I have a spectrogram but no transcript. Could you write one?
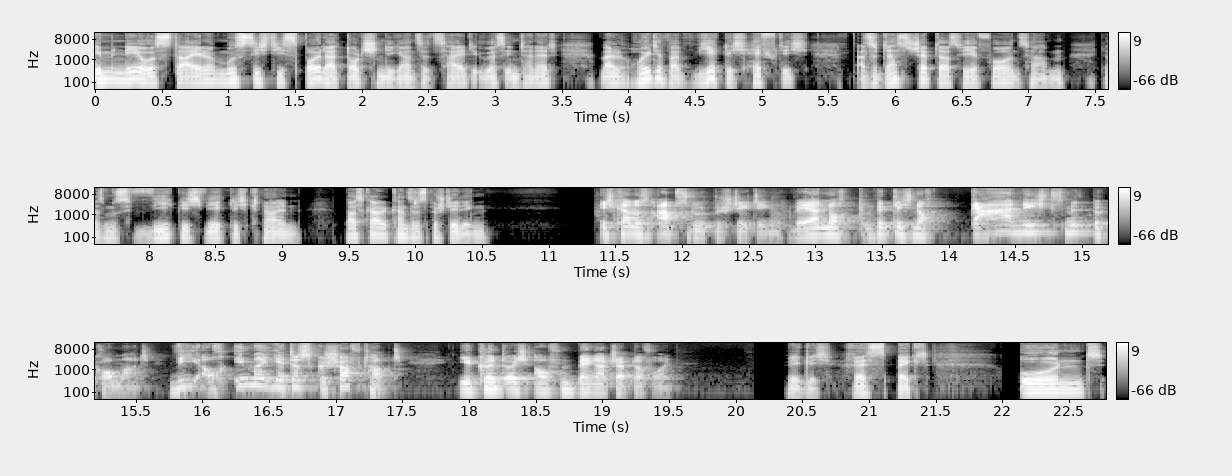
Im Neo-Style musste ich die Spoiler dodgen die ganze Zeit übers Internet, weil heute war wirklich heftig. Also das Chapter, was wir hier vor uns haben, das muss wirklich, wirklich knallen. Pascal, kannst du das bestätigen? Ich kann das absolut bestätigen. Wer noch wirklich noch gar nichts mitbekommen hat, wie auch immer ihr das geschafft habt, ihr könnt euch auf ein Banger-Chapter freuen. Wirklich, Respekt. Und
